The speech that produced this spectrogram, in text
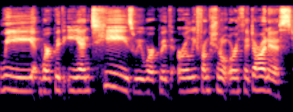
we work with ENTs, we work with early functional orthodontists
